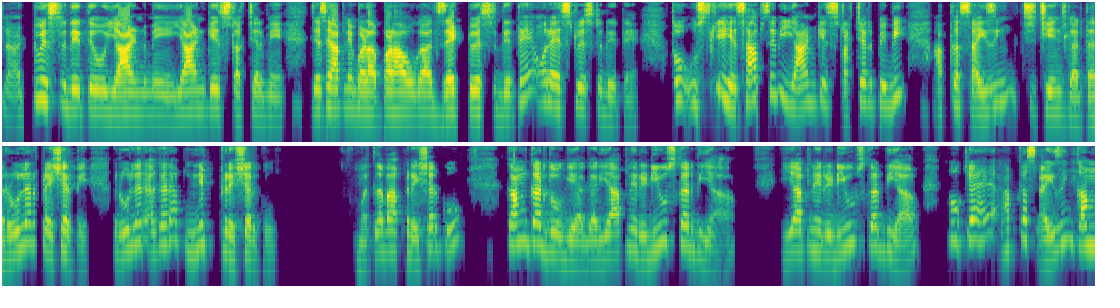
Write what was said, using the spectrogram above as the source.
ट्विस्ट देते हो यार्न में यार्न के स्ट्रक्चर में, जैसे आपने बड़ा, पढ़ा होगा जेड ट्विस्ट देते हैं और एस ट्विस्ट देते हैं। तो उसके हिसाब से भी यार्न के स्ट्रक्चर पे भी आपका साइजिंग चेंज करता है रोलर प्रेशर पे। रोलर अगर आप निप प्रेशर को मतलब आप प्रेशर को कम कर दोगे, अगर या आपने रिड्यूस कर दिया या आपने रिड्यूस कर दिया तो क्या है, आपका साइजिंग कम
